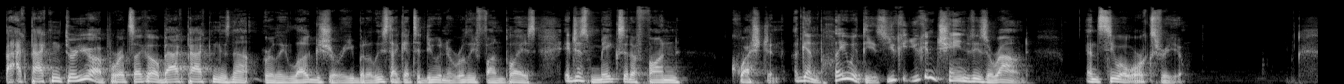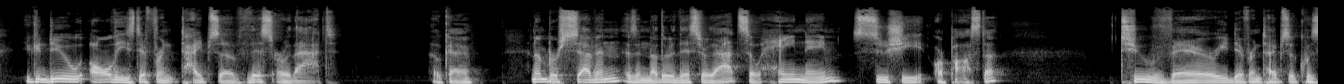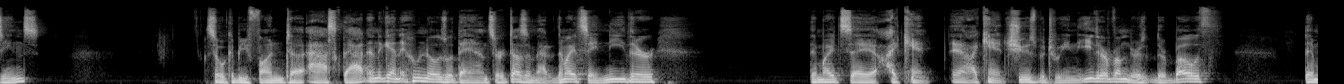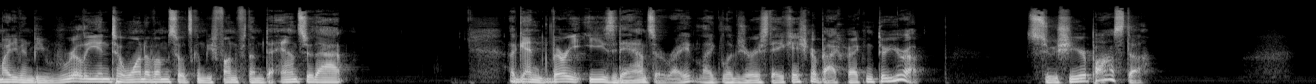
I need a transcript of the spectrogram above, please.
backpacking through Europe, where it's like, oh, backpacking is not really luxury, but at least I get to do it in a really fun place. It just makes it a fun question. Again, play with these. You can, you can change these around and see what works for you. You can do all these different types of this or that. Okay. Number seven is another this or that. So, hey name, sushi or pasta. Two very different types of cuisines. So it could be fun to ask that. And again, who knows what the answer? It doesn't matter. They might say neither. They might say, I can't, I can't choose between either of them. They're, they're both. They might even be really into one of them. So it's going to be fun for them to answer that. Again, very easy to answer, right? Like luxurious staycation or backpacking through Europe. Sushi or pasta.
